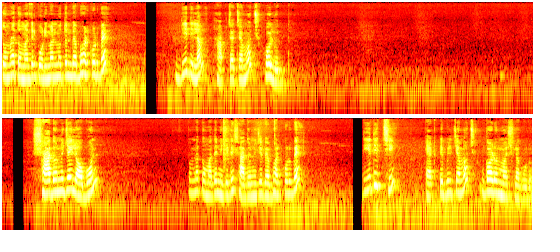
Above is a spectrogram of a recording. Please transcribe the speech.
তোমরা তোমাদের পরিমাণ মতন ব্যবহার করবে। দিয়ে দিলাম হাফ চা চামচ হলুদ। স্বাদ অনুযায়ী লবণ। তোমরা তোমাদের নিজেদের স্বাদ অনুযায়ী ব্যবহার করবে। দিয়ে দিচ্ছি এক টেবিল চামচ গরম মশলা গুঁড়ো।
